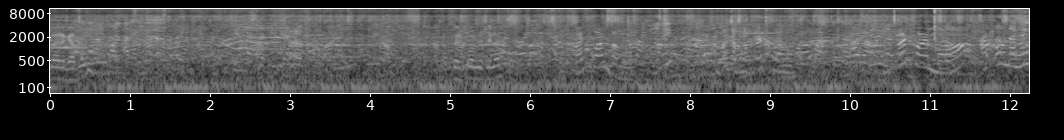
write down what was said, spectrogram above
Ano ba nagabong? Na-perform na sila? Perform ba mo? Perform. Perform mo? Ako na ni.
